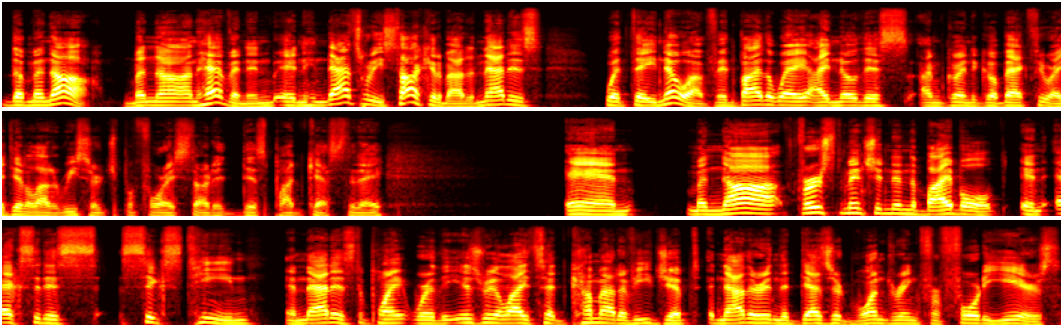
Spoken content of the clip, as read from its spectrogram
the manna, manna in heaven, and and that's what he's talking about, and that is what they know of. And by the way, I know this. I'm going to go back through. I did a lot of research before I started this podcast today, and Manna first mentioned in the Bible in Exodus 16, and that is the point where the Israelites had come out of Egypt and now they're in the desert wandering for 40 years.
